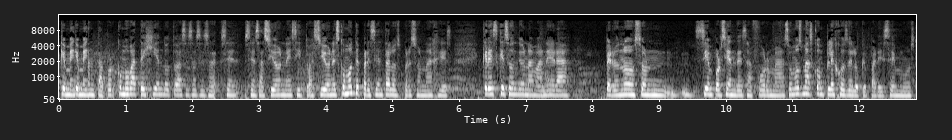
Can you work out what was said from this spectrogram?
que me, que me encanta por cómo va tejiendo todas esas sensa- sen- sensaciones situaciones cómo te presenta a los personajes crees que son de una manera pero no son 100% de esa forma. Somos más complejos de lo que parecemos.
